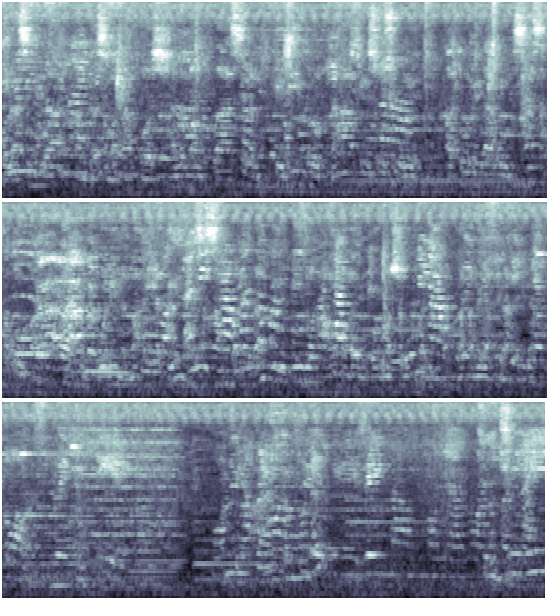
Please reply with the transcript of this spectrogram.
mula simula hanggang sa matapos anumang klase ng peligro na aming susunod. Patuloy namin sasakatupan at muli na mailatid sa sambayan ng Pilipino ang mga impormasyon Kunin na kanilang si pinakita. Zane. Ito, 20. Kunin ako si Zane na Si Julie.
